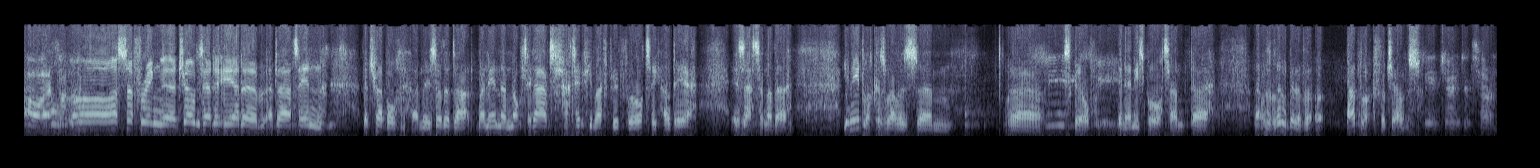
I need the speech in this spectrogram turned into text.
Oh, Oh, suffering. Uh, Jones had, a, he had a, a dart in the treble, and his other dart went in and knocked it out. I think he left with 40. Oh dear. Is that another? You need luck as well as um, uh, skill in any sport, and uh, that was a little bit of a, bad luck for Jones. Ian Jones a ton.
